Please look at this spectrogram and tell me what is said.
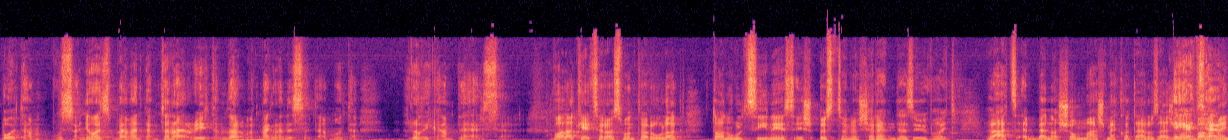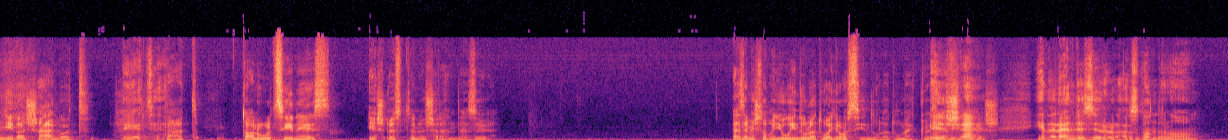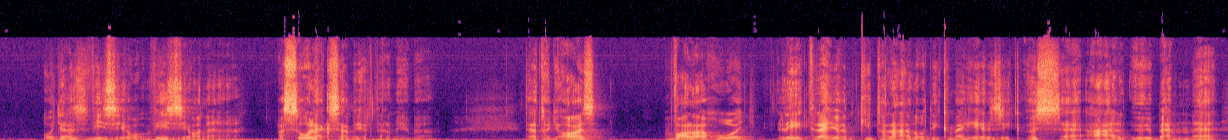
Voltam 28, bementem tanárról, írtam darabot, megrendezhetem, mondta, Rovikám, persze. Valaki egyszer azt mondta rólad, tanult színész és ösztönös rendező vagy. Látsz ebben a sommás meghatározásban valamennyi igazságot? Még egyszer. Tehát tanult színész és ösztönös rendező. Ez nem is tudom, hogy jó indulatú vagy rossz indulatú megközelítés. Én a rendezőről azt gondolom, hogy az vízió, vizionál a szó legszebb értelmében. Tehát, hogy az valahogy létrejön, kitalálódik, megérzik, összeáll ő benne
